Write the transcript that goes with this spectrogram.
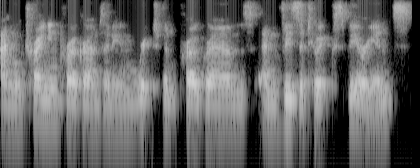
animal training programs and enrichment programs and visitor experience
